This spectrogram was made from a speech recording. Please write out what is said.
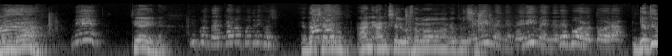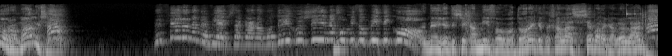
Δημητρά, ναι, τι έγινε; τίποτα, κάνω αποτρίχωση. Εντάξει, αγάπη μου, Άν- άνοιξε λίγο, θέλω να κατουρίσω. Περίμενε, περίμενε, δεν μπορώ τώρα. Γιατί μωρό μου, άνοιξε. Δεν θέλω να με βλέπεις να κάνω αποτρίχωση, είναι απομυθοποιητικό. Ναι, γιατί σε είχα μύθο εγώ τώρα και θα χαλάσεις. Σε παρακαλώ, έλα, άνοιξε.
